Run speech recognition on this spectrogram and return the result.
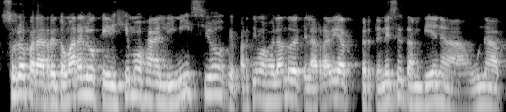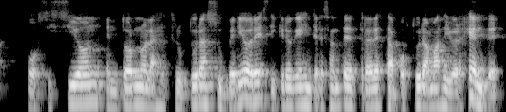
Solo para retomar algo que dijimos al inicio, que partimos hablando de que la rabia pertenece también a una posición en torno a las estructuras superiores, y creo que es interesante traer esta postura más divergente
